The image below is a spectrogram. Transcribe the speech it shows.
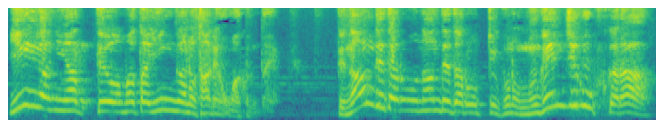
因果にあってはまた因果の種をまくんだよ。で、なんでだろうなんでだろうっていうこの無限地獄から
